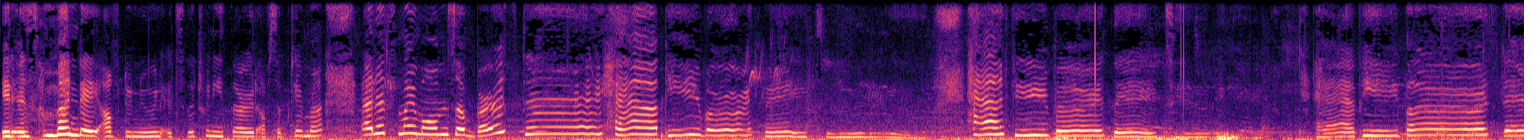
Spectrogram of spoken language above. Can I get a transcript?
It is monday afternoon. It's the 23rd of september and it's my mom's birthday. Happy birthday to you. Happy birthday to you. Happy birthday.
